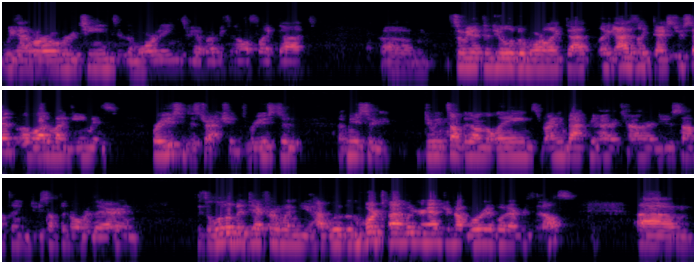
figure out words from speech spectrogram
We have our own routines in the mornings. We have everything else like that. Um, so we have to do a little bit more like that. Like as like Dexter said, a lot of my game is we're used to distractions. We're used to I'm used to doing something on the lanes, running back behind the counter, and do something, do something over there, and it's a little bit different when you have a little bit more time on your hands. You're not worried about everything else. Um,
